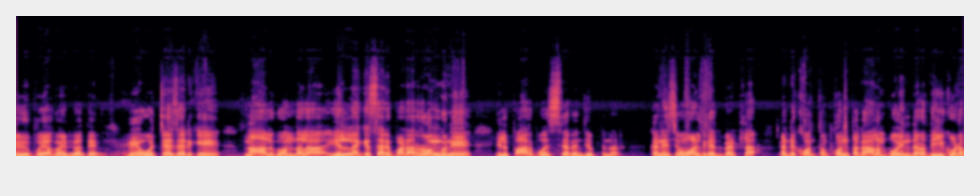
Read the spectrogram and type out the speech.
నిరుపయోగం అయిపోతాయి. మేము వచ్చేసరికి నాలుగు వందల ఇళ్ళకి సరిపడా రంగుని వీళ్ళు పారపోసారని చెప్తున్నారు. కనీసం వాళ్ళకి అది పెట్టల. అంటే కొంత కొంతకాలం పోయిన తర్వాత ఈ కూడా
